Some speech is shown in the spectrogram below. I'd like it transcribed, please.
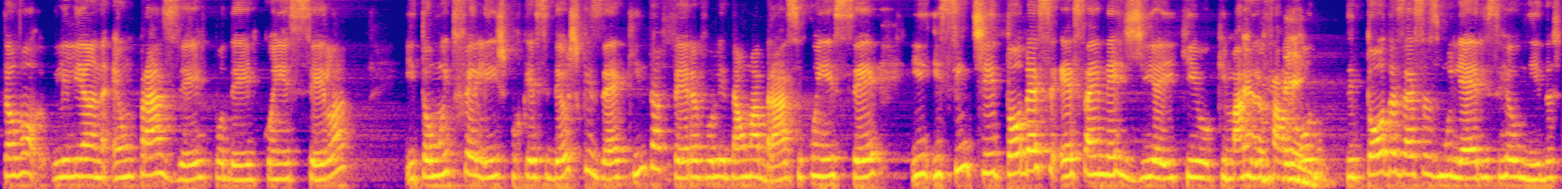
Então, Liliana, é um prazer poder conhecê-la e estou muito feliz porque, se Deus quiser, quinta-feira vou lhe dar um abraço e conhecer e, e sentir toda essa energia aí que o que Marli Amém. falou, de todas essas mulheres reunidas.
